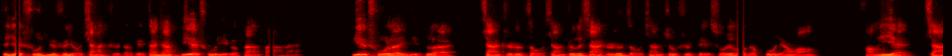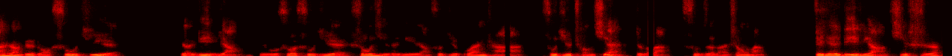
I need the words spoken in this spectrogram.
这些数据是有价值的，给大家憋出一个办法来，憋出了一个价值的走向。这个价值的走向就是给所有的互联网行业加上这种数据的力量，比如说数据收集的力量、数据观察、数据呈现，对吧？数字孪生嘛，这些力量其实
